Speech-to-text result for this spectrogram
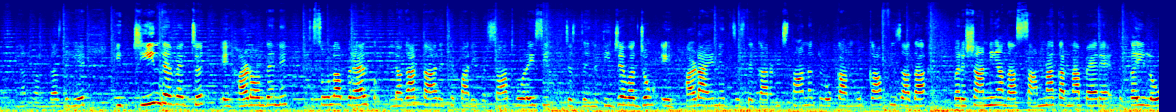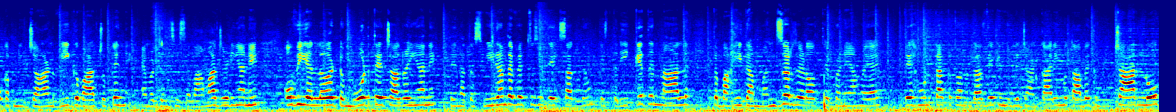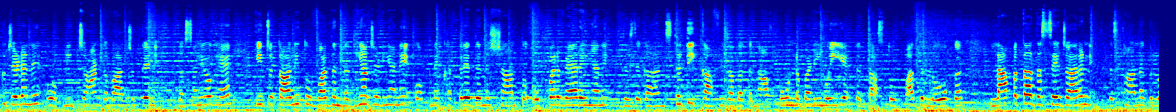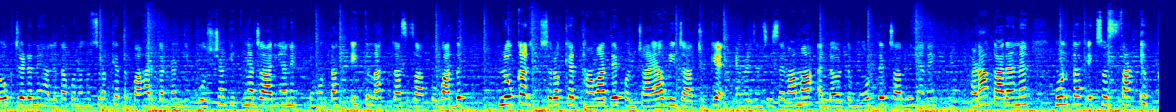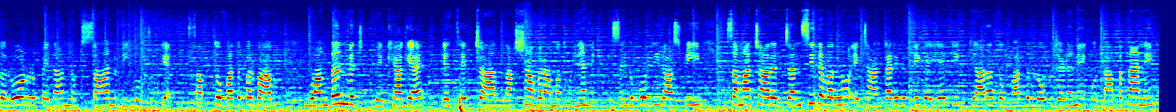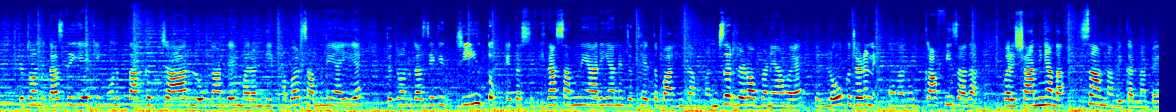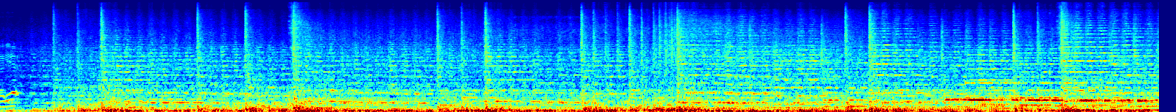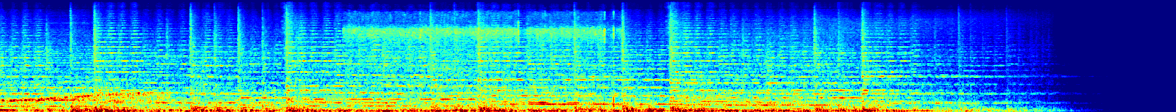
ਤੁਹਾਨੂੰ ਦੱਸ ਦਈਏ ਕਿ ਚੀਨ ਦੇ ਵਿੱਚ ਇਹ ਹੜ੍ਹ ਆਉਂਦੇ ਨੇ ਤੇ 16 ਅਪ੍ਰੈਲ ਤੋਂ ਲਗਾਤਾਰ ਇੱਥੇ ਭਾਰੀ ਬਰਸਾਤ ਹੋ ਰਹੀ ਸੀ, ਜਿਸ ਦੇ ਨਤੀਜੇ ਵਜੋਂ ਇਹ ਹੜ੍ਹ ਆਏ ਨੇ, ਜਿਸ ਦੇ ਕਾਰਨ ਸਥਾਨਕ ਲੋਕਾਂ ਨੂੰ ਕਾਫੀ ਜ਼ਿਆਦਾ ਪਰੇਸ਼ਾਨੀਆਂ ਦਾ ਸਾਹਮਣਾ ਕਰਨਾ ਪੈ ਰਿਹਾ ਹੈ ਤੇ ਕਈ ਲੋਕ ਆਪਣੀ ਜਾਨ ਵੀ ਗਵਾ ਚੁੱਕੇ ਨੇ। ਐਮਰਜੈਂਸੀ ਸੇਵਾਵਾਂ ਜਿਹੜੀਆਂ ਨੇ ਉਹ ਵੀ ਅਲਰਟ ਮੋਡ ਤੇ ਚੱਲ ਰਹੀਆਂ ਨੇ। ਤੇ ਇਹਨਾਂ ਤਸਵੀਰਾਂ ਦੇ ਵਿੱਚ ਤੁਸੀਂ ਦੇਖ ਸਕਦੇ ਹੋ ਕਿਸ ਤਰੀਕੇ ਦੇ ਨਾਲ ਤਬਾਹੀ ਦਾ ਮੰਜ਼ਰ ਜਿਹੜਾ ਉੱਥੇ ਬਣਿਆ ਹੋਇਆ ਹੈ। ਤੇ ਹੁਣ ਤੱਕ ਤੁਹਾਨੂੰ ਦੱਸ ਦਈਏ ਕਿ ਮਿਲੀ ਜਾਣਕਾਰੀ ਮੁਤਾਬਕ ਚਾਰ ਲੋਕ ਜਿਹੜੇ ਨੇ ਉਹ ਆਪਣੀ ਜਾਨ ਗਵਾ ਚੁੱਕੇ ਨੇ। ਦੱਸਣਯੋਗ ਹੈ ਕਿ 44 ਤੋਂ ਵੱਧ ਨਦੀਆਂ ਜਿਹੜੀਆਂ ਨੇ ਉਹ ਆਪਣੇ ਖਤਰੇ ਦੇ ਨਿਸ਼ਾਨ ਤੋਂ ਉੱਪਰ ਵਹਿ ਰਹੀਆਂ ਨੇ, ਜਿਸ ਦੇ ਕਾਰਨ ਸਥਿਤੀ ਕਾਫੀ ਜ਼ਿਆਦਾ ਤਣਾਅਪੂਰਨ ਬਣੀ ਹੋਈ ਹੈ ਤੇ 10 ਤੋਂ ਵੱਧ ਲੋਕ ਲਾਪਤਾ ਦੱਸੇ ਜਾ ਰਹੇ ਨੇ। ਤੇ ਸਥਾਨਕ ਲੋਕ ਜਿਹੜੇ ਨੇ ਹਾਲੇ ਤੱਕ ਉਹਨਾਂ ਨੂੰ ਸੁਰੱਖਿਅਤ ਬਾਹਰ ਕੱਢਣ ਦੀ ਕੋਸ਼ਿਸ਼ਾਂ ਕੀਤੀਆਂ ਜਾ ਰਹੀਆਂ ਨੇ। ਤੇ ਹੁਣ ਤੱਕ 1 ਲੱਖ 10 ਹਜ਼ਾਰ ਤੋਂ ਵੱਧ ਲੋਕਾਂ ਨੂੰ ਸੁਰੱਖਿਅਤ ਥਾਵਾਂ ਤੇ ਪਹੁੰਚਾਇਆ ਵੀ ਜਾ ਚੁੱਕਿਆ ਹੈ। ਐਮਰਜੈਂਸੀ ਸੇਵਾਵਾਂ ਅਲਰਟ ਮੋਡ ਤੇ ਚੱਲ ਰਹੀਆਂ ਨੇ। ਹੜ੍ਹਾਂ ਕਾਰਨ ਹੁਣ ਤੱਕ 160 ਕਰੋੜ ਰੁਪਏ ਦਾ ਨੁਕਸਾਨ ਵੀ ਹੋ ਚੁੱਕਿਆ ਹੈ। ਸਭ ਤੋਂ ਵੱਧ ਪ੍ਰਭਾਵ ਗੁਆਂਗਡਨ ਵਿੱਚ ਵੇਖਿਆ ਗਿਆ ਹੈ। ਇੱਥੇ ਚਾਰ ਲਾਸ਼ਾਂ ਬਰਾਮਦ ਹੋਈਆਂ ਨੇ। ਤੇ ਸਿੰਗਾਪੁਰ ਦੀ ਰਾਸ਼ਟਰੀ ਸਮਾਚਾਰ ਏਜੰਸੀ ਦੇ ਵੱਲੋਂ ਇਹ ਜਾਣਕਾਰੀ ਦਿੱਤੀ ਗਈ ਹੈ ਕਿ 11 ਤੋਂ ਵੱਧ ਲੋਕ ਜਿਹੜੇ ਨੇ ਉਹ ਲਾਪਤਾ ਨੇ ਤੇ ਤੁਹਾਨੂੰ ਦੱਸ ਦਈਏ ਕਿ ਹੁਣ ਤੱਕ 4 ਲੋਕਾਂ ਦੇ ਮਰਨ ਦੀ ਖਬਰ ਸਾਹਮਣੇ ਆਈ ਹੈ ਤੇ ਤੁਹਾਨੂੰ ਦੱਸ ਦਈਏ ਕਿ ਚੀਨ ਤੋਂ ਇਹ ਤਸਵੀਰਾਂ ਸਾਹਮਣੇ ਆ ਰਹੀਆਂ ਨੇ, ਜਿੱਥੇ ਤਬਾਹੀ ਦਾ ਮੰਜ਼ਰ ਜਿਹੜਾ ਉਹ ਬਣਿਆ ਹੋਇਆ ਹੈ ਤੇ ਲੋਕ ਜਿਹੜੇ ਨੇ ਉਹਨਾਂ ਨੂੰ ਕਾਫੀ ਜ਼ਿਆਦਾ ਪਰੇਸ਼ਾਨੀਆਂ ਦਾ ਸਾਹਮਣਾ ਵੀ ਕਰਨਾ ਪੈ ਰਿਹਾ ਹੈ।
